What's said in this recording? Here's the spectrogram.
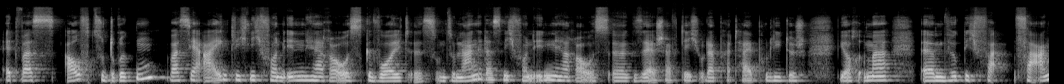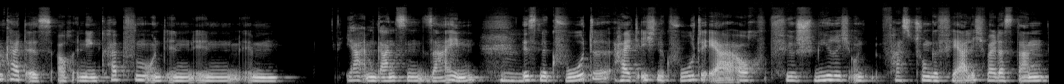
etwas aufzudrücken, was ja eigentlich nicht von innen heraus gewollt ist. Und solange das nicht von innen heraus äh, gesellschaftlich oder parteipolitisch, wie auch immer, ähm, wirklich ver verankert ist, auch in den Köpfen und in, in, im ja, im ganzen Sein, mhm. ist eine Quote, halte ich eine Quote eher auch für schwierig und fast schon gefährlich, weil das dann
